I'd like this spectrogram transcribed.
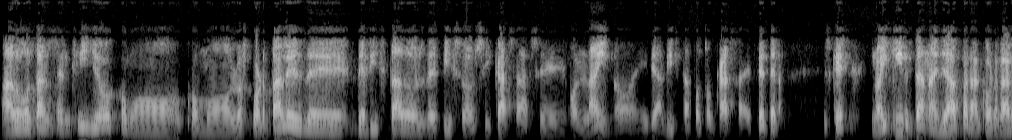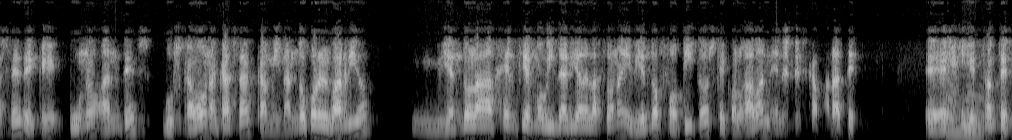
algo tan sencillo como, como los portales de, de listados de pisos y casas online, ¿no? Idealista, Fotocasa, etcétera. Es que no hay que ir tan allá para acordarse de que uno antes buscaba una casa caminando por el barrio, viendo la agencia inmobiliaria de la zona y viendo fotitos que colgaban en el escaparate. Eh, y entonces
